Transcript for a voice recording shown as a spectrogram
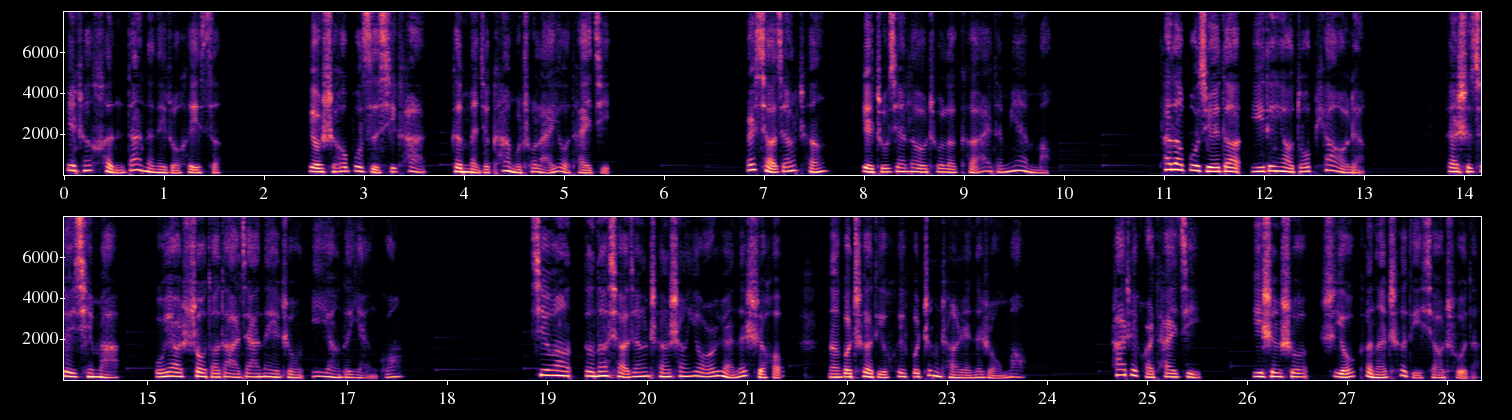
变成很淡的那种黑色，有时候不仔细看根本就看不出来有胎记。而小江城也逐渐露出了可爱的面貌，他倒不觉得一定要多漂亮，但是最起码。不要受到大家那种异样的眼光。希望等到小江城上幼儿园的时候，能够彻底恢复正常人的容貌。他这块胎记，医生说是有可能彻底消除的。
